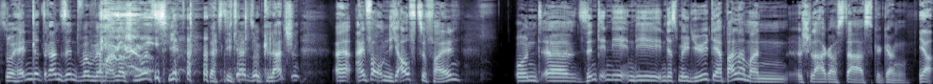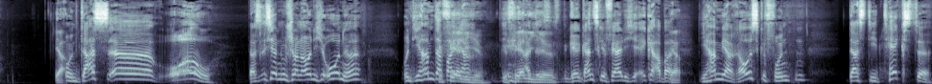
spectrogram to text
so Hände dran sind, wo, wenn man an der Schnur zieht, dass die dann so klatschen, äh, einfach um nicht aufzufallen. Und äh, sind in die, in die, in das Milieu der Ballermann-Schlagerstars gegangen. ja, Und das, äh, wow, das ist ja nun schon auch nicht ohne. Und die haben dabei Gefährliche, ja, gefährliche. Ja, eine ganz gefährliche Ecke, aber Ja. die haben ja rausgefunden, dass die Texte,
